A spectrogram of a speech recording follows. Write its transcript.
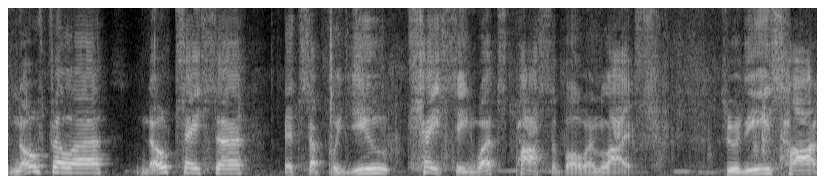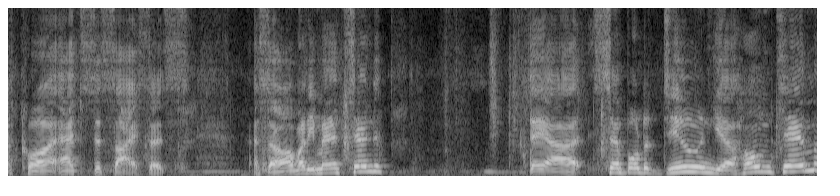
No filler, no chaser, it's up for you chasing what's possible in life through these hardcore exercises. As I already mentioned, they are simple to do in your home gym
